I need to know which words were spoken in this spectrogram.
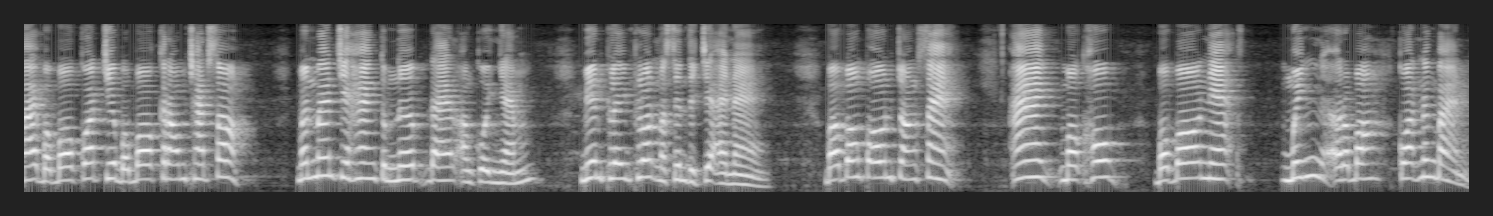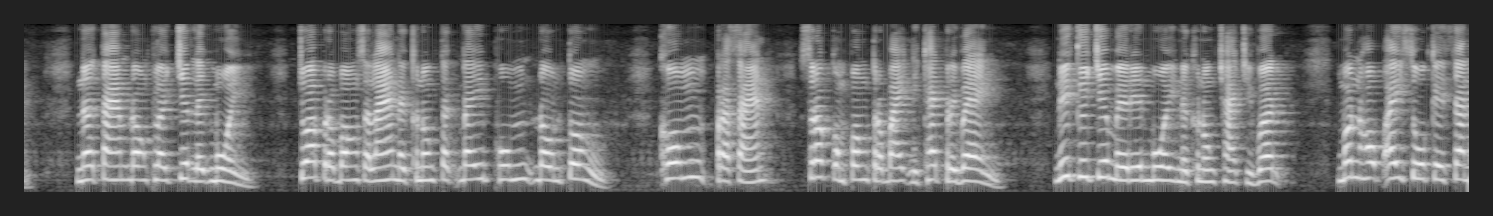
ហើយបបរគាត់ជាបបរក្រោមឆាតសោះមិនមែនជាហាងទំនើបដែលអង្គុយញ៉ាំ មានភ្លេងភ្លាត់ម៉ាស៊ីនត្រជាក់ឯណាបើបងប្អូនចង់សាកអាចមកហូបបបរអ្នកមីងរបស់គាត់នឹងបាន នៅតាមដងផ្លូវជាតិលេខ1ជាប់របងសាលានៅក្នុងទឹកដីភូមិដូនទង់ឃុំប្រាសាទស្រុកកំពង់ត្របែកនៃខេត្តព្រៃវែងនេះគឺជាមេរៀនមួយនៅក្នុងឆាកជីវិតមុនហូបអីសួរគេសិន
